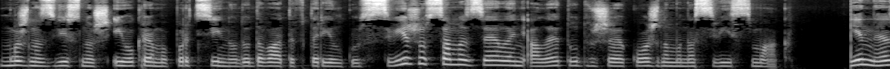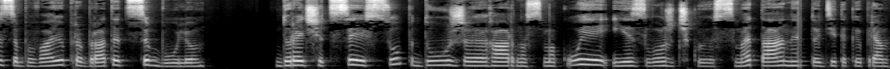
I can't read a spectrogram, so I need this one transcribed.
Можна, звісно ж, і окремо порційно додавати в тарілку свіжу саме зелень, але тут вже кожному на свій смак. І не забуваю прибрати цибулю. До речі, цей суп дуже гарно смакує із ложечкою сметани. Тоді такий прям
